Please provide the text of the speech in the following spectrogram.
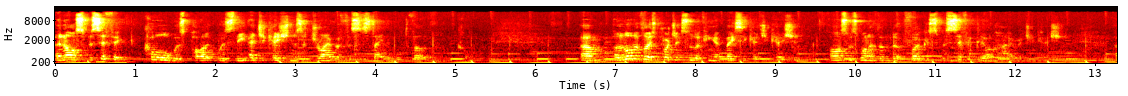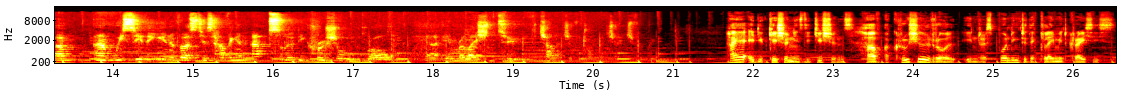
And our specific call was part was the education as a driver for sustainable development call. Um, a lot of those projects were looking at basic education. Ours was one of them that focused specifically on higher education. Um, and we see the universities having an absolutely crucial role uh, in relation to the challenge of climate change. Higher education institutions have a crucial role in responding to the climate crisis,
